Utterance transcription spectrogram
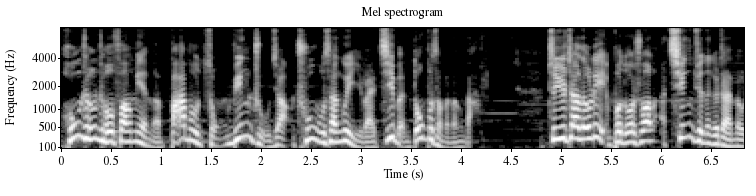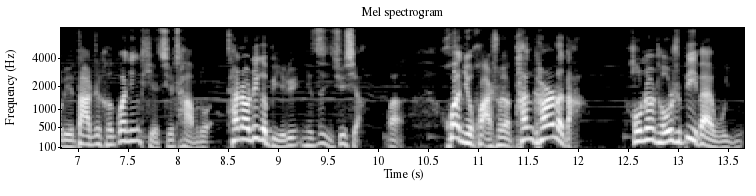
洪承畴方面呢，八部总兵主将除吴三桂以外，基本都不怎么能打。至于战斗力，不多说了，清军那个战斗力大致和关宁铁骑差不多。参照这个比率，你自己去想啊。换句话说，要摊开了打，洪承畴是必败无疑。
